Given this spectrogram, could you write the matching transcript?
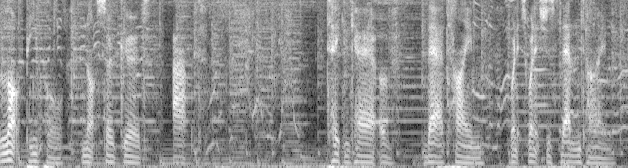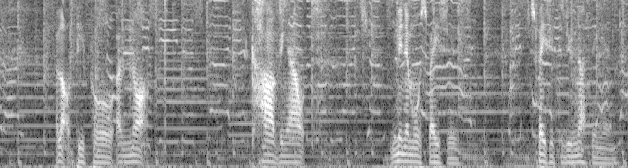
a lot of people not so good at taking care of their time when it's when it's just them time. A lot of people are not carving out minimal spaces, spaces to do nothing in.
